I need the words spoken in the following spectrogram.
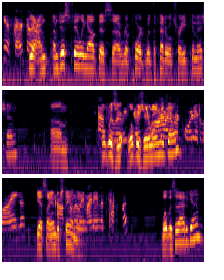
yes, sir, go yeah, ahead. I'm I'm just filling out this uh, report with the Federal Trade Commission. Um, what was your What was your name again? recorded line. Yes, I understand Absolutely. that. My name is Tabitha. What was that again?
